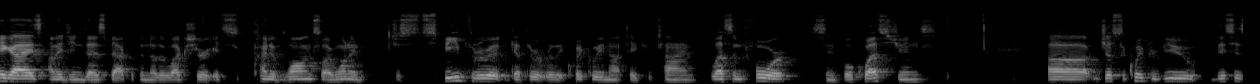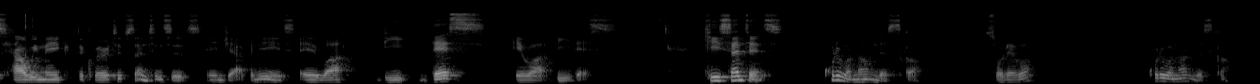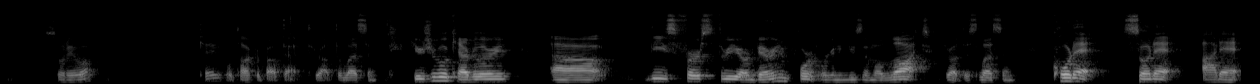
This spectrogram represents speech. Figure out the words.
Hey guys, I'm Ajin Des back with another lecture. It's kind of long, so I want to just speed through it, get through it really quickly, not take your time. Lesson 4, simple questions. Uh, just a quick review, this is how we make declarative sentences in Japanese. E wa bi desu. E wa bi desu. Key sentence. これは何ですかそれはこれは何ですかそれは Okay, we'll talk about that throughout the lesson. Here's your vocabulary. Uh, these first three are very important. We're going to use them a lot throughout this lesson. Kore, sore, are.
